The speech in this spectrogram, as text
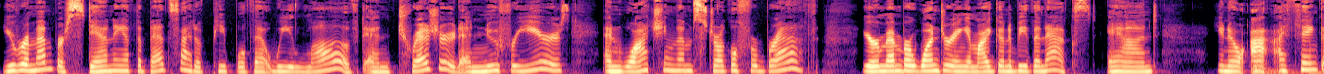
You remember standing at the bedside of people that we loved and treasured and knew for years and watching them struggle for breath. You remember wondering, am I going to be the next? And you know, I, I, think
